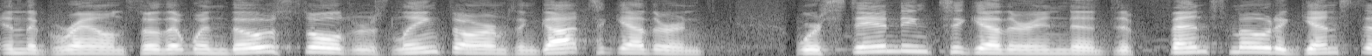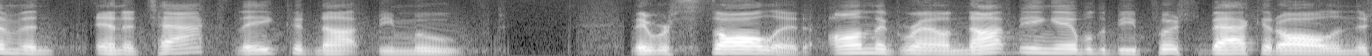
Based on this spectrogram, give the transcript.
in the ground, so that when those soldiers linked arms and got together and were standing together in a defense mode against them an, an attack, they could not be moved. They were solid on the ground, not being able to be pushed back at all. And the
